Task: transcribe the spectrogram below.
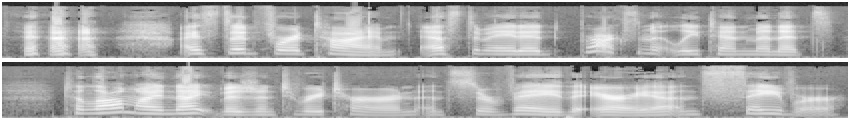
I stood for a time, estimated approximately ten minutes, to allow my night vision to return and survey the area and savor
